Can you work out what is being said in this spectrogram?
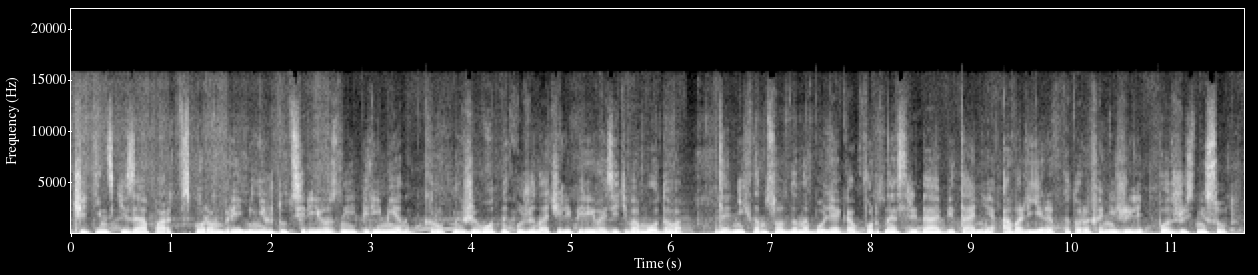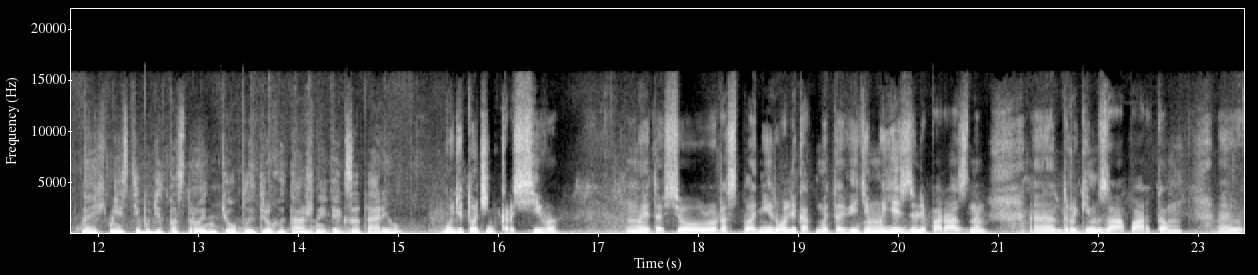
Читинский зоопарк в скором времени ждут серьезные перемены. Крупных животных уже начали перевозить в Амодово. Для них там создана более комфортная среда обитания, а вольеры, в которых они жили, позже снесут. На их месте будет построен теплый трехэтажный экзотариум. Будет очень красиво. Мы это все распланировали, как мы это видим. Мы ездили по разным э, другим зоопаркам, э,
